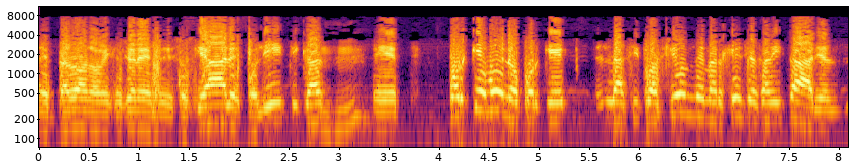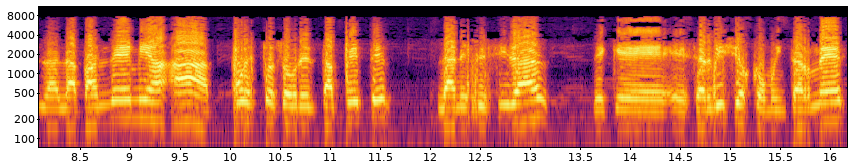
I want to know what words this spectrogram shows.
eh perdón, organizaciones sociales, políticas. ¿Por qué? Bueno, porque la situación de emergencia sanitaria, la, pandemia ha puesto sobre el tapete la necesidad de que servicios como Internet,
